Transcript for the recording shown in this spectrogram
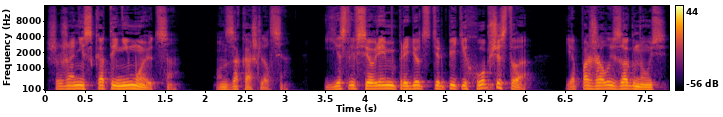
«Что же они, скоты, не моются?» Он закашлялся. «Если все время придется терпеть их общество, я, пожалуй, загнусь».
